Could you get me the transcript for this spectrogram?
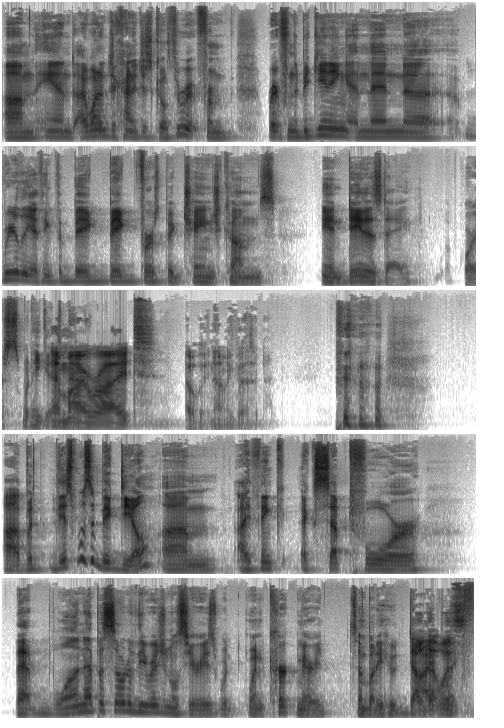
um, and I wanted to kind of just go through it from right from the beginning, and then uh, really, I think the big, big first big change comes in Data's Day, of course, when he gets. Am I right? Oh wait, no, let me go. Uh, but this was a big deal. Um, I think, except for that one episode of the original series when, when Kirk married somebody who Oh, died. that was like-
